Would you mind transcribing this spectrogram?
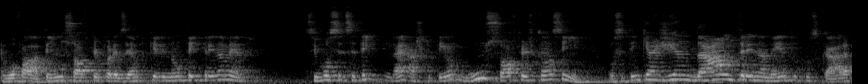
eu vou falar, tem um software, por exemplo, que ele não tem treinamento. Se você, você tem, né, acho que tem alguns softwares que são assim, você tem que agendar um treinamento com os caras,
